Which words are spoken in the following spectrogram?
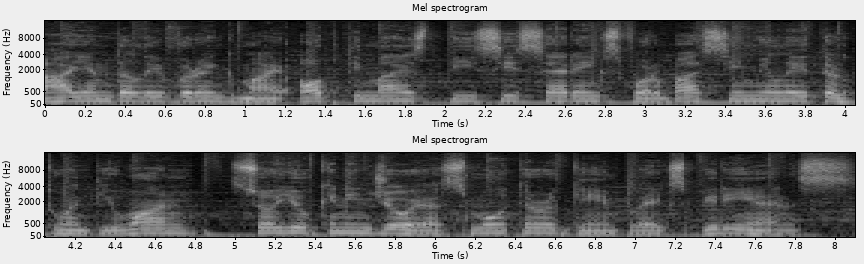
I am delivering my optimized PC settings for Bus Simulator 21 so you can enjoy a smoother gameplay experience.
